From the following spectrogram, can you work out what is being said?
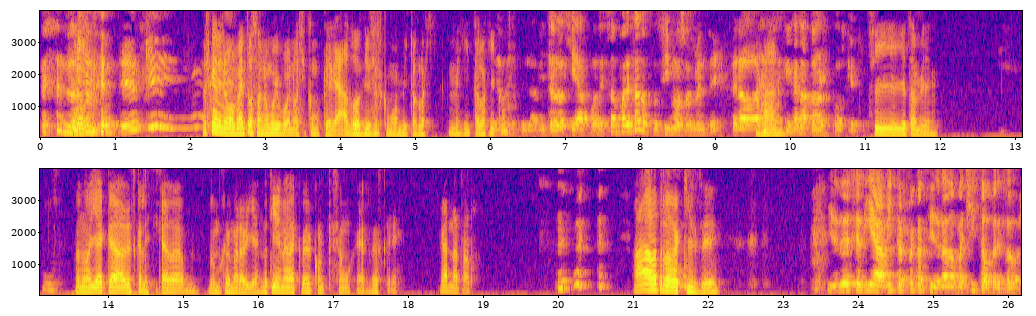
Realmente es que. Es que en el momento sonó muy bueno, así como que a dos dioses como mitológicos. La mitología, por eso, por eso lo pusimos realmente. Pero Ajá. es que gana Thor, porque. Sí, yo también. Bueno, ya queda descalificada la Mujer Maravilla. No tiene nada que ver con que sea mujer, es que gana Thor. Ah, otro XD. Y desde ese día Víctor fue considerado machista opresor.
